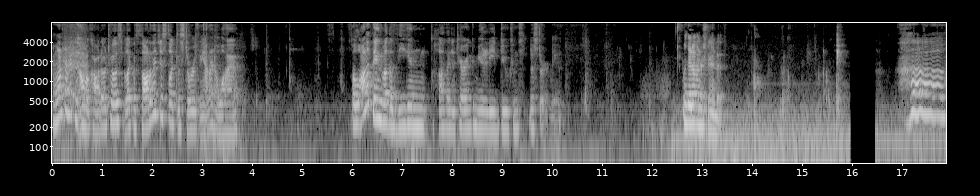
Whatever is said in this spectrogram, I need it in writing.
I want to try making avocado toast, but like the thought of it just like disturbs me. I don't know why a lot of things about the vegan slash vegetarian community do disturb me. Like I don't understand it. I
